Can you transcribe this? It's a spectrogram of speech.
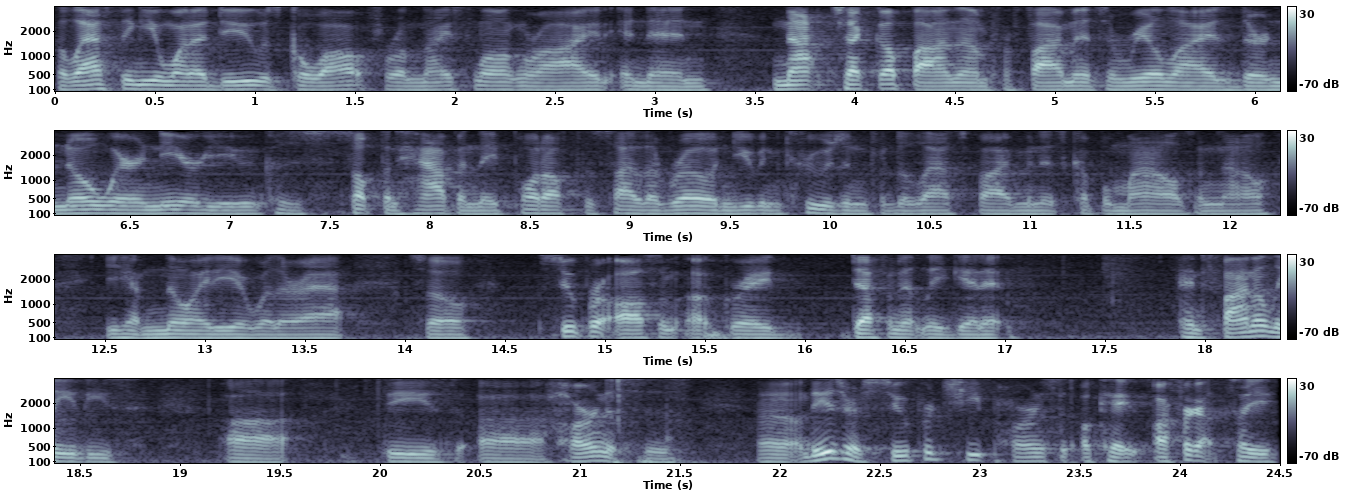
the last thing you want to do is go out for a nice long ride and then not check up on them for five minutes and realize they're nowhere near you because something happened. They pulled off the side of the road and you've been cruising for the last five minutes, couple miles, and now you have no idea where they're at. So, super awesome upgrade. Definitely get it. And finally, these uh, these uh, harnesses. Uh, these are super cheap harnesses. Okay, I forgot to tell you.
